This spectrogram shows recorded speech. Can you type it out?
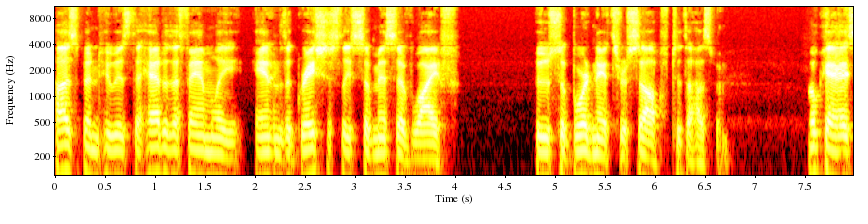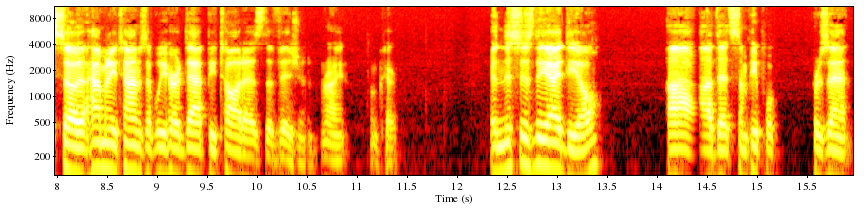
husband who is the head of the family and the graciously submissive wife who subordinates herself to the husband. Okay, so how many times have we heard that be taught as the vision, right? Okay. And this is the ideal uh, that some people present.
